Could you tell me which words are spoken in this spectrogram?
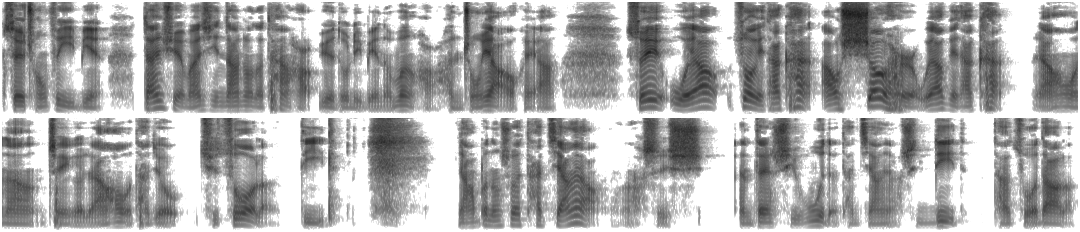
所以重复一遍，单选完形当中的叹号，阅读里边的问号很重要。OK 啊，所以我要做给他看，I'll show her，我要给他看。然后呢，这个然后他就去做了，did。然后不能说他将要啊，是 she，and then she would，他将要是 did，他做到了。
